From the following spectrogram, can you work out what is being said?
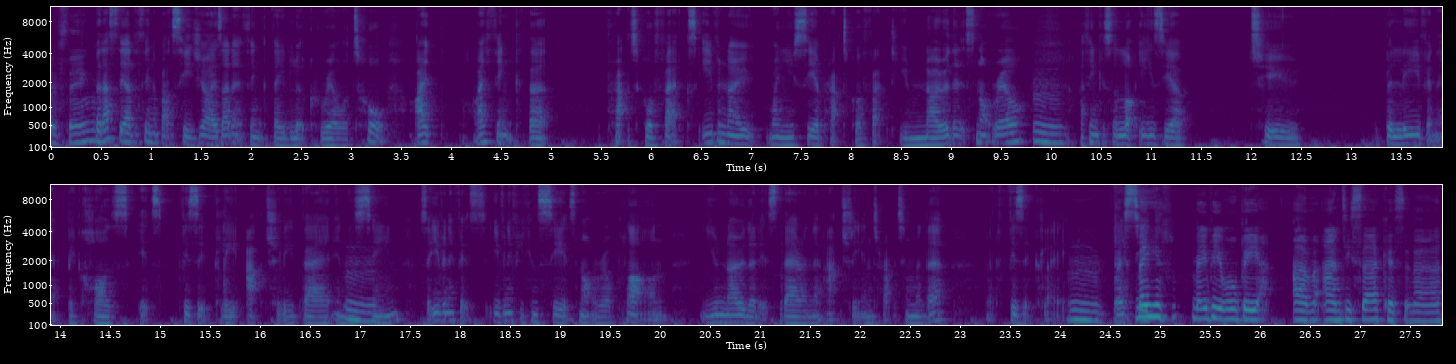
I- of thing. But that's the other thing about CGI is I don't think they look real at all. I I think that practical effects, even though when you see a practical effect, you know that it's not real. Mm. I think it's a lot easier to believe in it because it's physically actually there in the Mm. scene. So even if it's even if you can see it's not a real plant, you know that it's there and they're actually interacting with it like physically. Mm. maybe maybe it will be um, Andy Serkis in a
